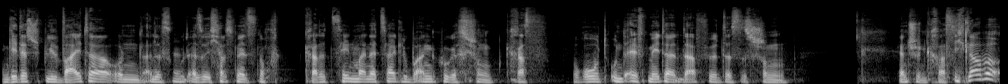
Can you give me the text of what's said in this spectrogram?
dann geht das Spiel weiter und alles gut. Also ich habe es mir jetzt noch gerade zehnmal in der Zeitlupe angeguckt. Das ist schon krass. Rot und Elfmeter dafür, das ist schon ganz schön krass. Ich glaube,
